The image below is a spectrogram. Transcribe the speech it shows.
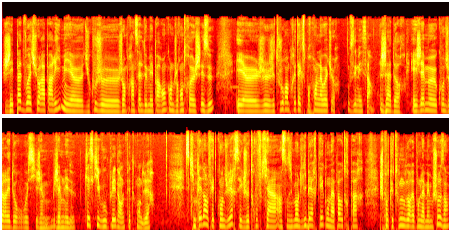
J'ai pas de voiture à Paris, mais euh, du coup, je- j'emprunte celle de mes parents quand je rentre chez eux. Et euh, j'ai toujours un prétexte pour prendre la voiture. Vous aimez ça J'adore. Et j'aime euh, conduire les deux roues aussi. J'aime j'aime les deux. Qu'est-ce qui vous plaît dans le fait de conduire? Ce qui me plaît dans le fait de conduire, c'est que je trouve qu'il y a un sentiment de liberté qu'on n'a pas autre part. Je pense que tout le monde doit répondre la même chose, hein.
